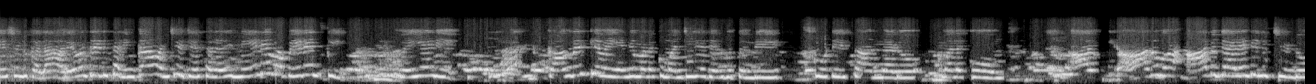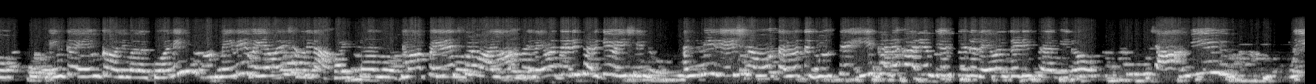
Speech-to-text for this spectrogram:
చేసిండు కదా. రేవంత్ రెడ్డి సార్ ఇంకా మంచిగా చేస్తాడని నేనే మా పేరెంట్స్కి వెయ్యండి కాంగ్రెస్కి వెయ్యండి మనకు మంచిగా జరుగుతుంది. స్కూటీ ఇస్తా అన్నాడు. మనకు ఆ- ఆరు ఆరు గ్యారెంటీలు ఇచ్చిండు. ఇంకా ఏం కావాలి మనకు అని నేనే వెయ్యమని చెప్పిన. మా పేరెంట్స్ కూడా వాళ్ళు రేవంత్ రెడ్డి సార్కే వేసిండు. అన్ని చేసినాము. తర్వాత చూస్తే ఈ ఘనకార్యం చేస్తున్నాడు రేవంత్ రెడ్డి సార్ మీరు. మీ మీ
